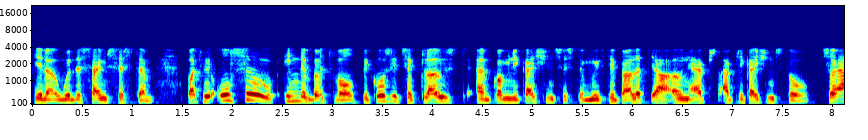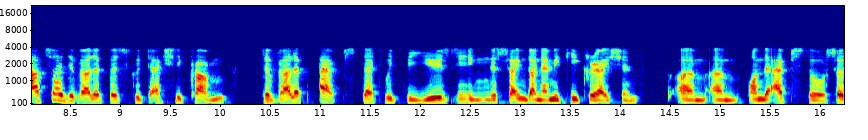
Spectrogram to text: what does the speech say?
you know, with the same system. But we also, in the BitVault, because it's a closed um, communication system, we've developed our own apps application store. So outside developers could actually come develop apps that would be using the same dynamic key creation um, um, on the App Store. So,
